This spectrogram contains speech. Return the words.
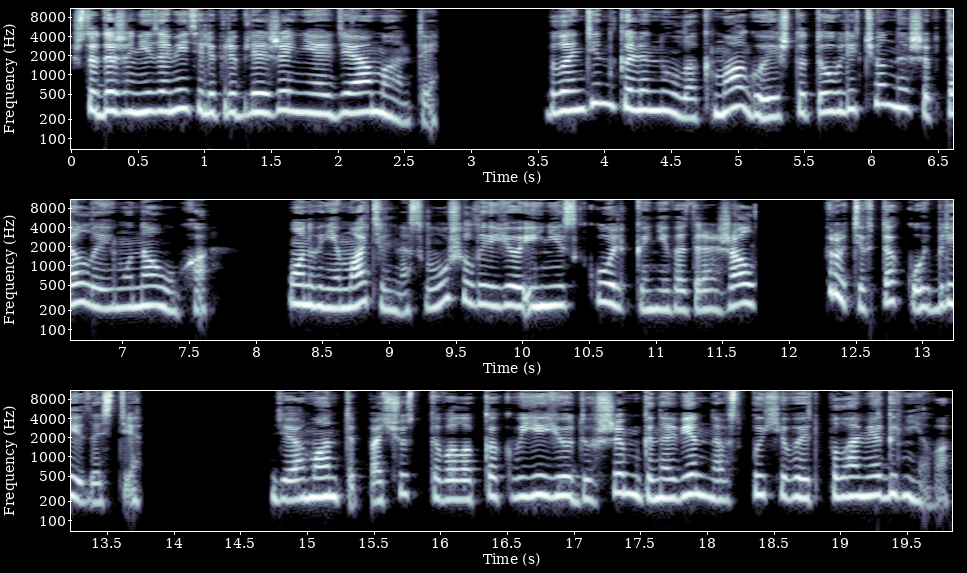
что даже не заметили приближения диаманты. Блондинка льнула к магу и что-то увлеченно шептала ему на ухо — он внимательно слушал ее и нисколько не возражал против такой близости. Диаманта почувствовала, как в ее душе мгновенно вспыхивает пламя гнева.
